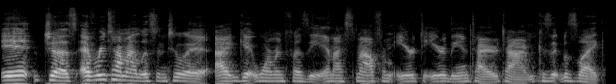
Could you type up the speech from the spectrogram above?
It just every time I listen to it, I get warm and fuzzy and I smile from ear to ear the entire time because it was like,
